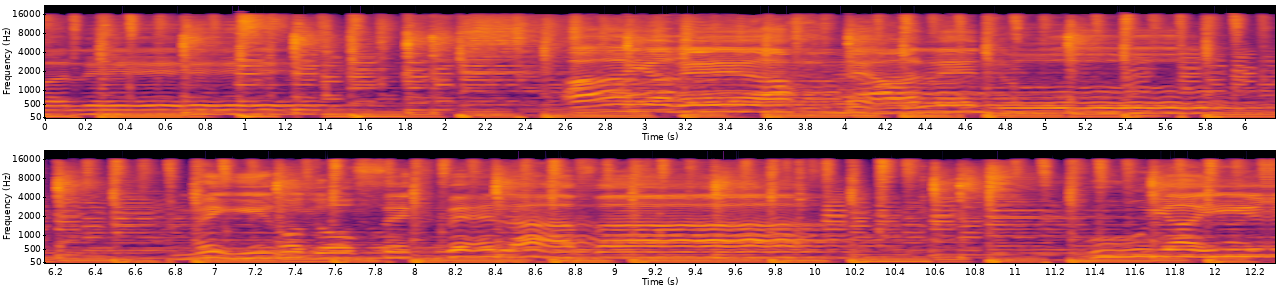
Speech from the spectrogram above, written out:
בלב. הירח מעלינו מאיר עוד אופק בלבן. הוא יאיר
